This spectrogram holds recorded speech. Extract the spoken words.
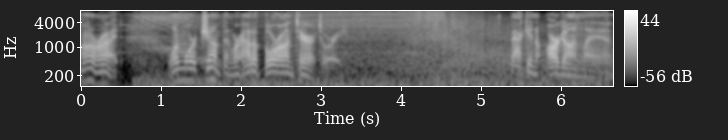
Alright. One more jump and we're out of Boron territory. Back in Argon Land.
